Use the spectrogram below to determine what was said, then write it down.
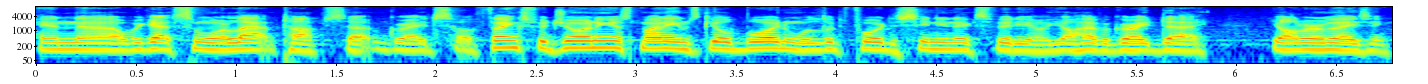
and uh, we got some more laptops to upgrade. So thanks for joining us. My name is Gil Boyd, and we'll look forward to seeing you next video. Y'all have a great day. Y'all are amazing.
